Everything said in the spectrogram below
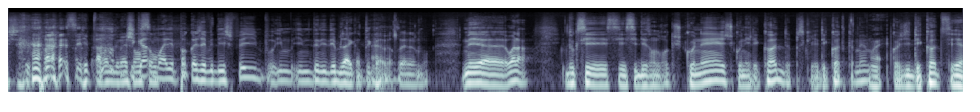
sais pas. C'est les paroles de la En tout cas, chanson. moi à l'époque, quand j'avais des cheveux, il, me- il me- il me donnait des blagues, en tout cas, Ah. personnellement. Mais euh, voilà. Donc, c'est c'est- c'est des endroits que je connais, je connais les codes, parce qu'il y a des codes quand même. Ouais. Quand je dis des codes, c'est. euh,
